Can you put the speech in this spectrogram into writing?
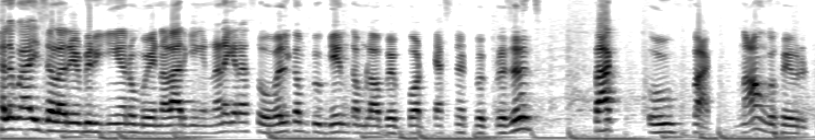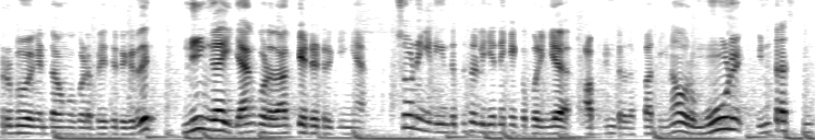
ஹலோ காய்ஸ் எல்லாரும் எப்படி இருக்கீங்க? ரொம்ப நல்லா இருக்கீங்க நினைக்கிறேன். So welcome to game Tamizha web podcast network presents fact Oh, oh fact நான் உங்கள் ஃபேவரட் ட்ரிபு தான் உங்கள் கூட பேசிட்டு இருக்கிறது. நீங்கள் என் கூட தான் கேட்டுட்டு இருக்கீங்க. ஸோ நீங்கள் நீங்கள் இந்த எபிசோடில் என்ன கேட்க போகிறீங்க அப்படின்றத பார்த்தீங்கன்னா ஒரு மூணு இன்ட்ரெஸ்டிங்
